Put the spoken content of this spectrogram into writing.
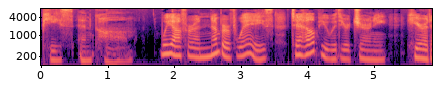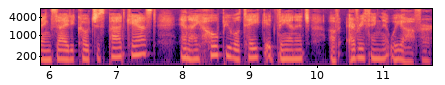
peace and calm. We offer a number of ways to help you with your journey here at Anxiety Coaches Podcast, and I hope you will take advantage of everything that we offer.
